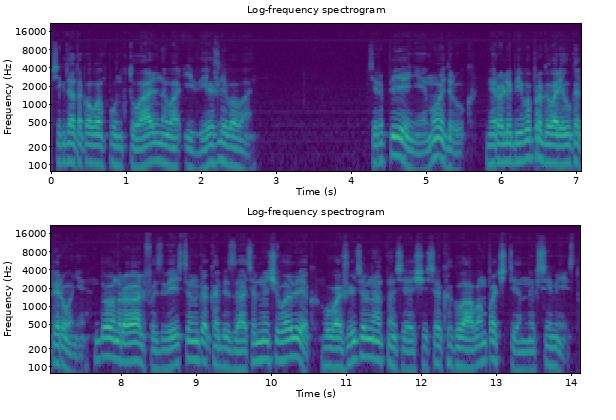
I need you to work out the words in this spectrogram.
всегда такого пунктуального и вежливого. «Терпение, мой друг», — миролюбиво проговорил Каперони. «Дон Ральф известен как обязательный человек, уважительно относящийся к главам почтенных семейств.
